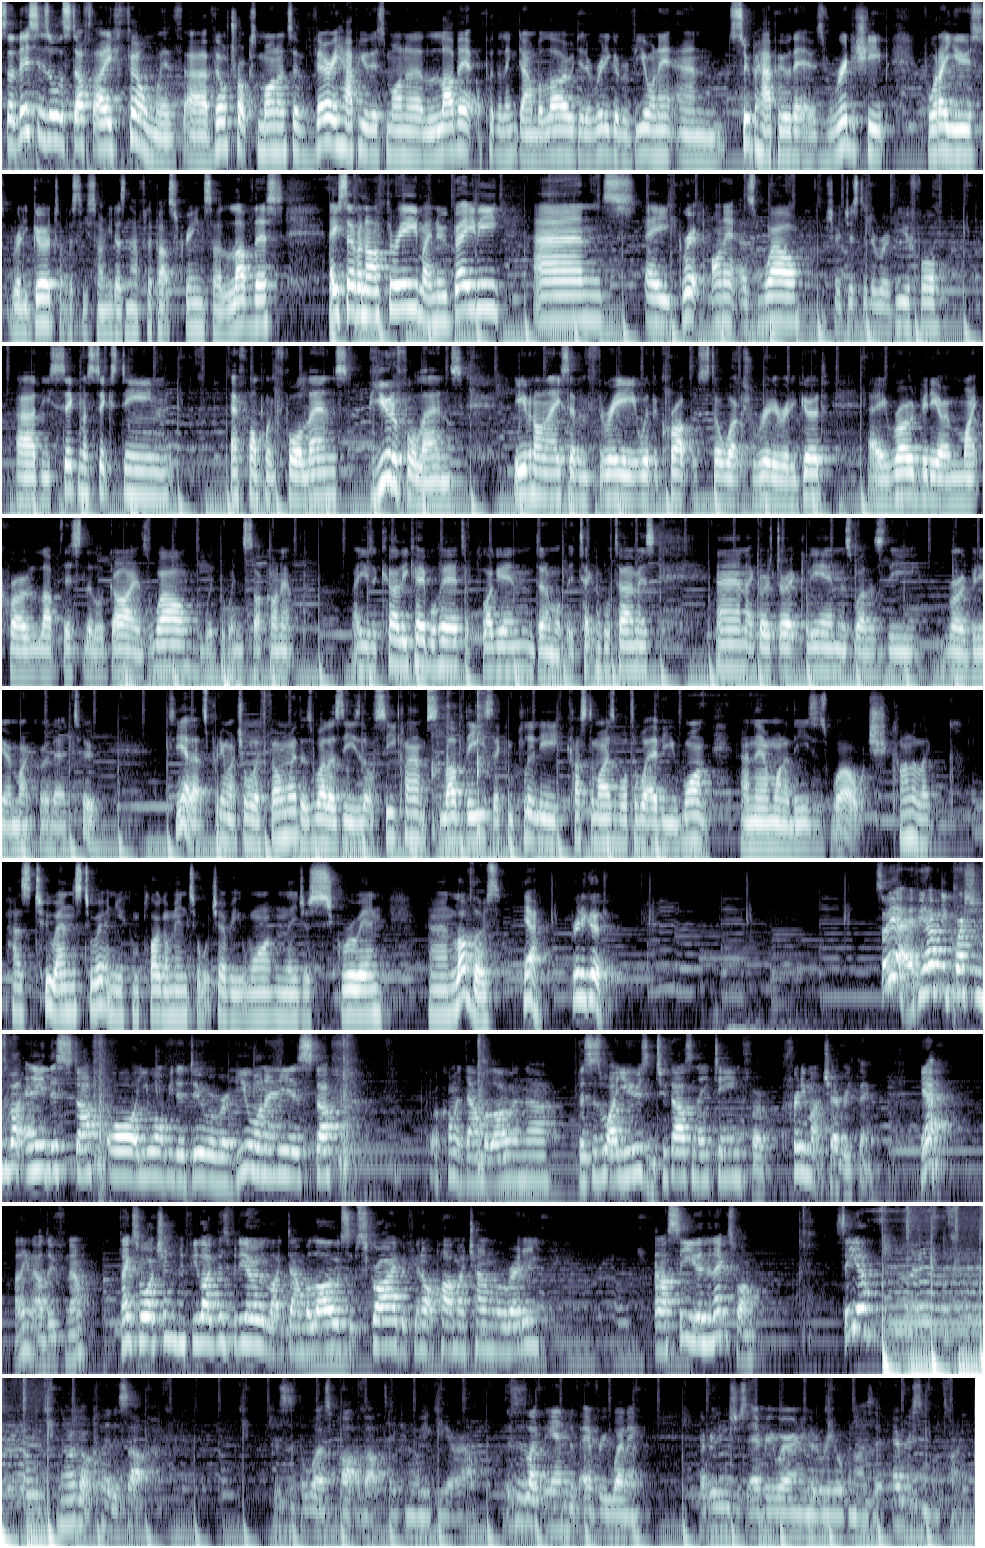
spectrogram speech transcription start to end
So this is all the stuff that I film with. Uh, Viltrox monitor, very happy with this monitor, love it. I'll put the link down below, did a really good review on it and super happy with it. It was really cheap for what I use, really good. Obviously Sony doesn't have flip out screen, so I love this. A7R3, my new baby, and a grip on it as well, which I just did a review for. Uh, the Sigma 16 f1.4 lens, beautiful lens. Even on an A7 III with the crop, it still works really, really good a Rode Video Micro. Love this little guy as well with the windsock on it. I use a curly cable here to plug in, don't know what the technical term is, and that goes directly in as well as the Rode Video Micro there too. So yeah, that's pretty much all I film with, as well as these little C-clamps. Love these, they're completely customizable to whatever you want. And then one of these as well, which kind of like has two ends to it and you can plug them into whichever you want and they just screw in. And love those. Yeah, really good. So yeah, if you have any questions about any of this stuff or you want me to do a review on any of this stuff, put a comment down below and uh, this is what I use in 2018 for pretty much everything. Yeah, I think that'll do for now. thanks for watching. If you like this video, like down below, subscribe if you're not part of my channel already. And I'll see you in the next one. See ya! Now I've got to clear this up. This is the worst part about taking all your gear out. This is like the end of every wedding. Everything's just everywhere and you've got to reorganize it every single time.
